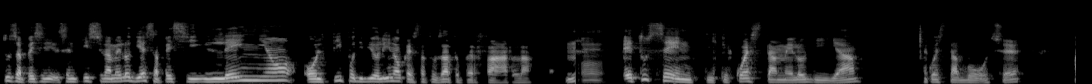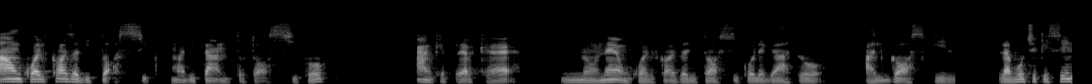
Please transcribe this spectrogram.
tu sapessi, sentissi una melodia e sapessi il legno o il tipo di violino che è stato usato per farla. Mm. E tu senti che questa melodia, questa voce, ha un qualcosa di tossico, ma di tanto tossico, anche perché non è un qualcosa di tossico legato al gospel. La voce che senti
